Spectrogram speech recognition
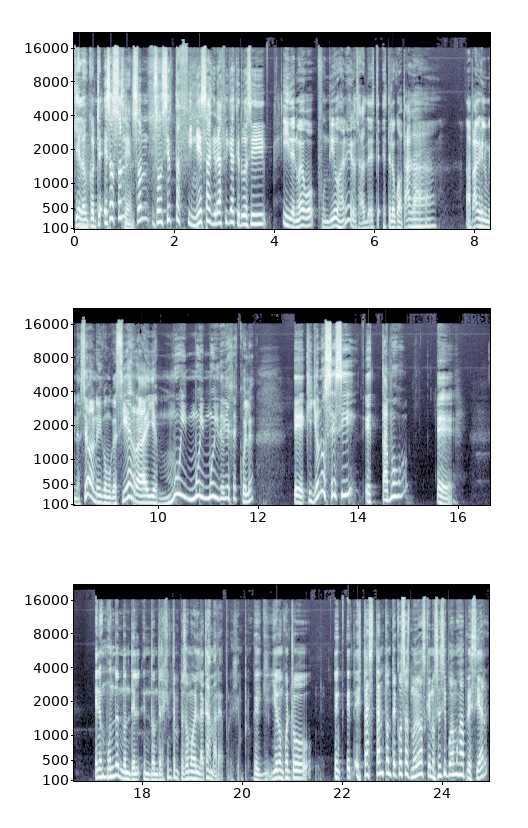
Que encontré. Esos son, Sí. son, son ciertas finezas gráficas que tú decís, y de nuevo, fundidos a negro. O sea, este, este loco apaga, apaga iluminación y como que cierra y es muy, muy, muy de vieja escuela. Eh, que yo no sé si estamos eh, en un mundo en donde, en donde la gente empezó a mover la cámara, por ejemplo. Que yo lo encuentro. en- eh, estás tanto ante cosas nuevas que no sé si podamos apreciar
